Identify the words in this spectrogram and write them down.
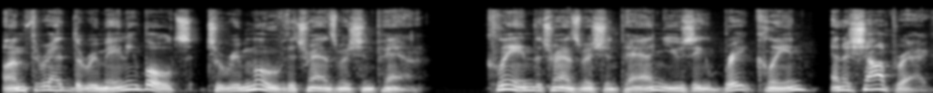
unthread the remaining bolts to remove the transmission pan. Clean the transmission pan using brake clean and a shop rag.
